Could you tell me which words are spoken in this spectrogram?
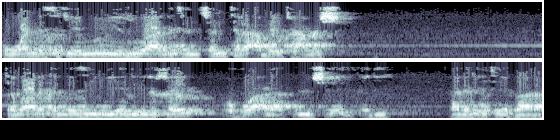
wanda suke nuni zuwa da cancantar abauta mashi. Tabarakan da zai biya da alkhair wa huwa ala kulli shay'in qadir. Kaga da ita ya fara.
